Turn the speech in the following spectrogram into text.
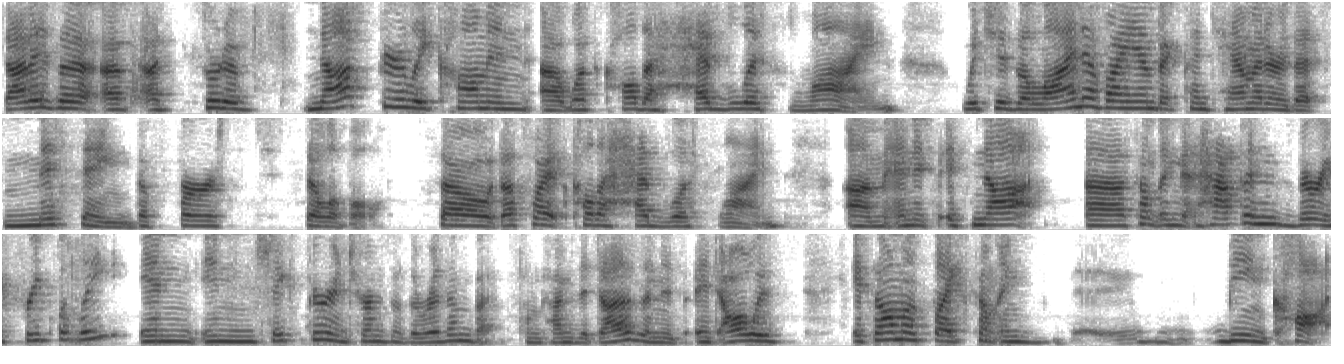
That is a, a, a sort of not fairly common, uh, what's called a headless line, which is a line of iambic pentameter that's missing the first syllable. So that's why it's called a headless line. Um, and it's, it's not uh, something that happens very frequently in, in Shakespeare in terms of the rhythm, but sometimes it does. And it's, it always, it's almost like something's uh, being caught.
